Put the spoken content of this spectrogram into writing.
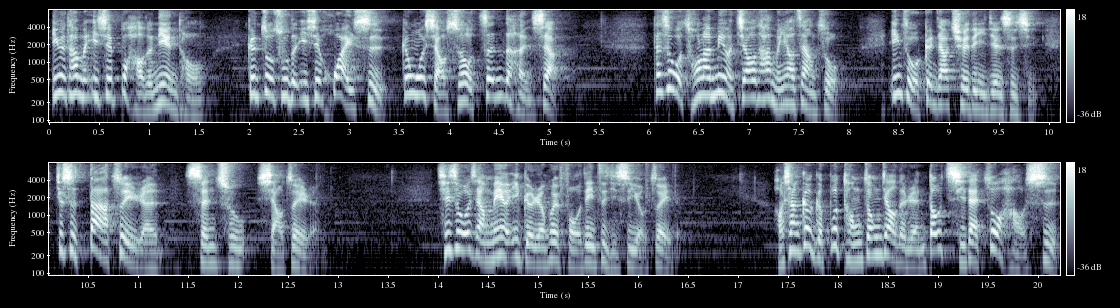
因为他们一些不好的念头，跟做出的一些坏事，跟我小时候真的很像。但是我从来没有教他们要这样做。因此，我更加确定一件事情，就是大罪人生出小罪人。其实，我想没有一个人会否定自己是有罪的。好像各个不同宗教的人都期待做好事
